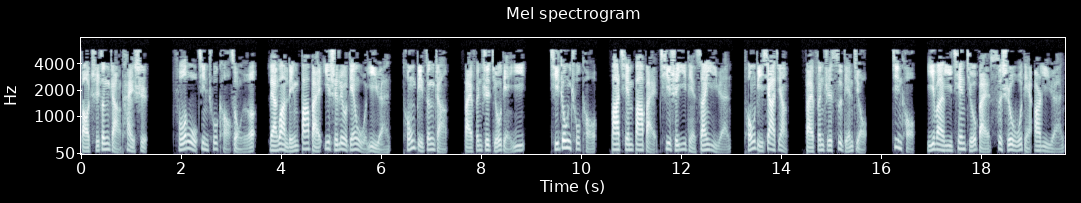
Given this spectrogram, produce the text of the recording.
保持增长态势，服务进出口总额两万零八百一十六点五亿元，同比增长百分之九点一，其中出口八千八百七十一点三亿元，同比下降百分之四点九，进口一万一千九百四十五点二亿元。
